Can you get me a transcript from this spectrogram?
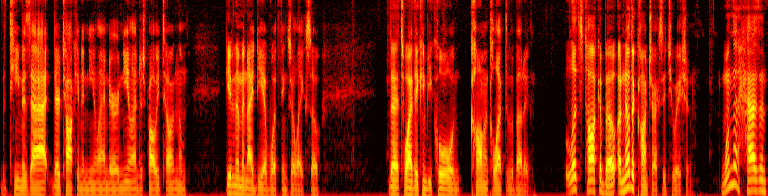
the team is at. They're talking to Nylander. Nylander's probably telling them giving them an idea of what things are like. So that's why they can be cool and calm and collective about it. Let's talk about another contract situation one that hasn't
